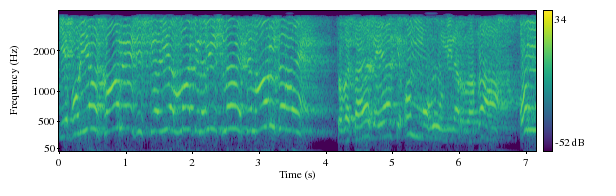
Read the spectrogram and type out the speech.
یہ بڑھیا کون ہے جس کے لیے اللہ کے نبی اتنا اہتمام کر رہے ہیں؟ تو بتایا گیا کہ ام من الرضا ام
